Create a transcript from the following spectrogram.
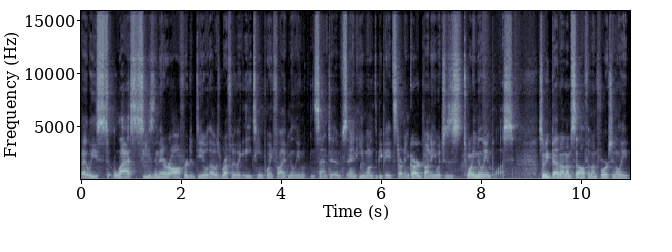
at least last season, they were offered a deal that was roughly like 18.5 million with incentives, and he wanted to be paid starting guard money, which is 20 million plus. So he bet on himself and unfortunately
